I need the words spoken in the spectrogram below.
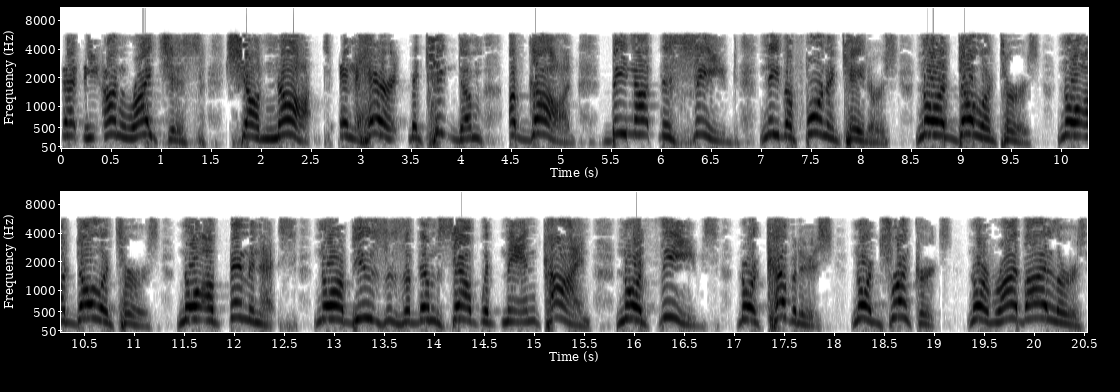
that the unrighteous shall not inherit the kingdom of God. Be not deceived, neither fornicators, nor idolaters, nor idolaters, nor effeminates, nor abusers of themselves with mankind, nor thieves, nor covetous, nor drunkards, nor revilers,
